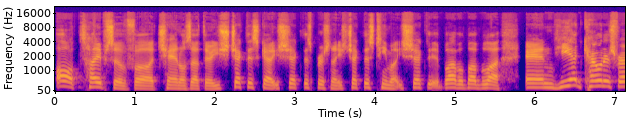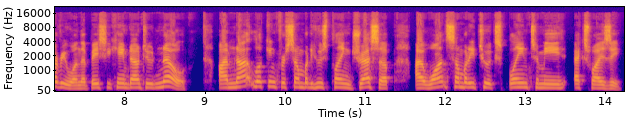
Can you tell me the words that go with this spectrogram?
all types of uh, channels out there. You should check this guy. You should check this person out. You should check this team out. You should check the blah blah blah blah. And he had counters for everyone that basically came down to no. I'm not looking for somebody who's playing dress up. I want somebody to explain to me X Y Z.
